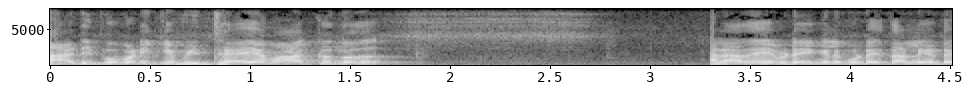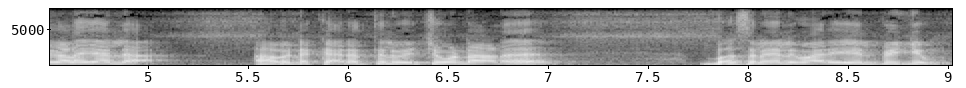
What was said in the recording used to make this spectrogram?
അടിപ്പ് പണിക്ക് വിധേയമാക്കുന്നത്. അല്ലാതെ എവിടെയെങ്കിലും കൊണ്ടുപോയി തള്ളിയിട്ട് കളയല്ല. അവന്റെ കരത്തിൽ വെച്ചുകൊണ്ടാണ് ബസലേലുമാരെ ഏൽപ്പിക്കും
